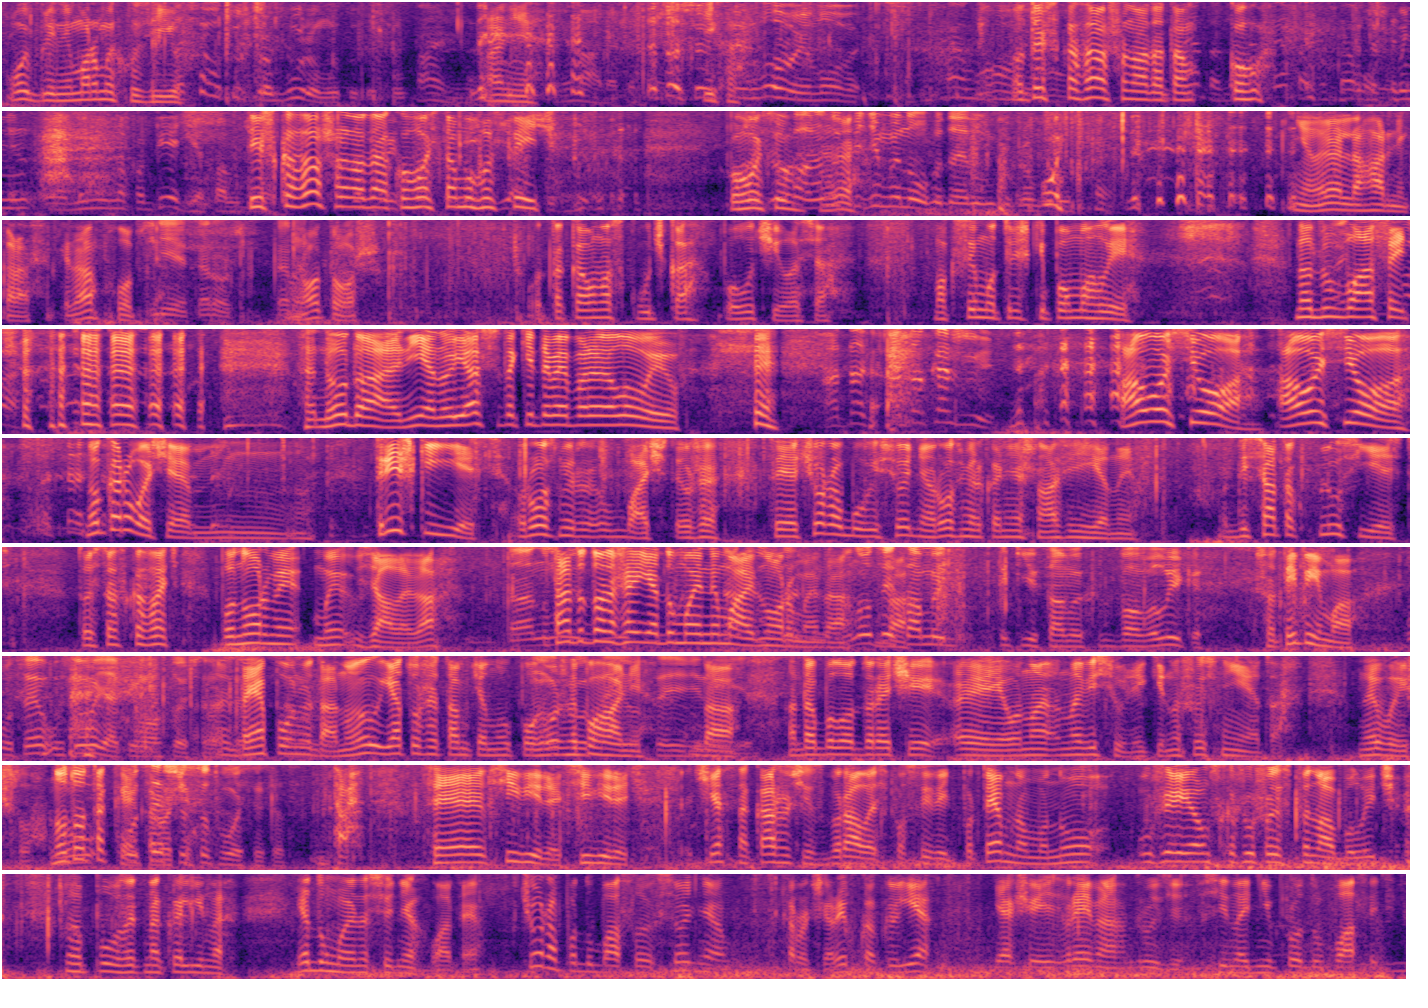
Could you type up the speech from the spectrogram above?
Ой, блін, і мармиху Та з'їв. що тут пробуримо тут? А ні. Та то що Тихо. всім лови і лови. Ну ти ж сказав, що треба там. Кого... Це ж мені, мені на победі там. Ти ж сказав, що треба когось там угостити. Когось у... Руслан, ну підніми ногу, дай лунку пробуй. Ні, ну реально гарні карасики, да, хлопці? Ні, хорош, хорош. Ну отож. От така у нас кучка получилася. Максиму трішки помогли. Надубасить. ну да, ні, ну я ж таки тебе переловив. А так, а то кажи. А ось о, а ось о. Ну коротше, трішки є. Розмір, бачите, вже це я вчора був і сьогодні розмір, звісно, офігенний. Десяток плюс є. Тобто, так сказати, по нормі ми взяли, да? Та, ну, Та ми- тут навіть, я думаю, немає норми. Да. Ну це да. саме такі самих два великих. Що ти піймав? Оце, оцього я піймав точно. Да, я пам'ятаю, да. Ну я теж там тягнув по Може, непогані. він да. і є. Треба було, до речі, ей, на, на вісюліки, ну щось ні, це, не вийшло. Ну, то таке. Оце коротше. 680. Та, це всі вірять, всі вірять. Чесно кажучи, збирались посидіти по темному, ну вже я вам скажу, що і спина болить, повзать на колінах. Я думаю, на сьогодні хватає. Вчора подубасили, сьогодні. Коротше, рибка клює, якщо є время, друзі, всі на Дніпро дубасить.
